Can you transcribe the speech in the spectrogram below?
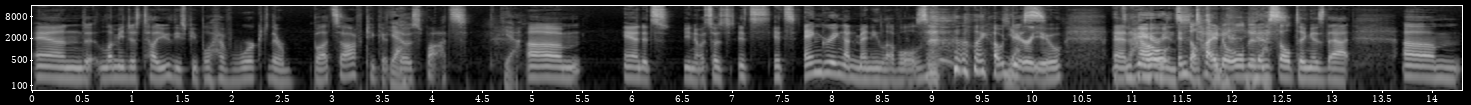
And let me just tell you, these people have worked their butts off to get Yeah. those spots. Yeah. Um, and it's you know so it's it's, it's angering on many levels. like how dare you, and how insulting. entitled and Yes. insulting is that. Um,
